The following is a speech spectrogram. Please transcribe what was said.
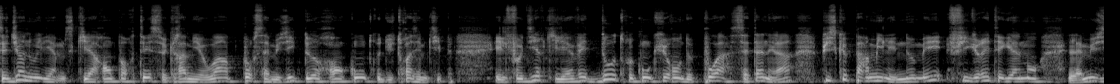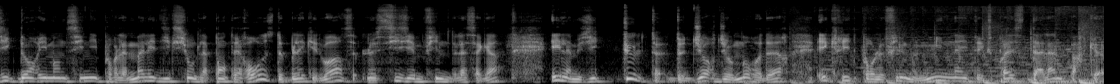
C'est John Williams qui a remporté ce Grammy Award pour sa musique de Rencontre du troisième type. il faut dire qu'il y avait d'autres concurrents de poids cette année-là, puisque parmi les nommés figurait également la musique d'Henry Mancini pour La malédiction de la panthère rose de Blake Edwards, le sixième film de la saga, et la musique culte de Giorgio Moroder, écrite pour le film Midnight Express d'Alan Parker.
